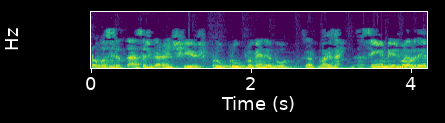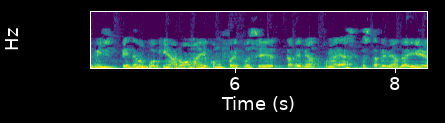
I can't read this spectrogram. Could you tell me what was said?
para você dar essas garantias pro, pro, pro vendedor. Certo, mas... Sim, mesmo ela de repente perdendo um pouquinho aroma aí, como foi que você tá bebendo, como é essa que você tá bebendo aí,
